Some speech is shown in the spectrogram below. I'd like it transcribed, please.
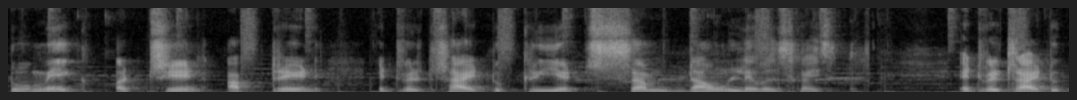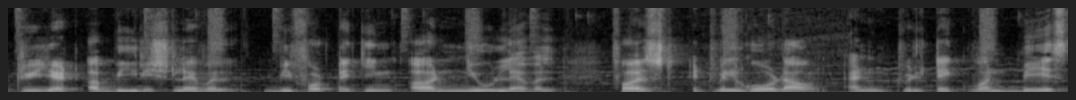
To make a trend uptrend it will try to create some down levels guys. It will try to create a bearish level before taking a new level. First it will go down and it will take one base.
